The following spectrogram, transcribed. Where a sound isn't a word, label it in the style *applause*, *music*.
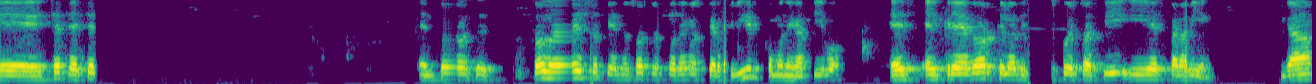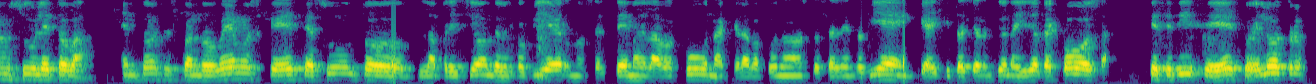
etcétera, etcétera. Entonces, todo eso que nosotros podemos percibir como negativo es el creador que lo ha dispuesto así y es para bien. Gam su letova. Entonces, cuando vemos que este asunto, la presión de los gobiernos, el tema de la vacuna, que la vacuna no está saliendo bien, que hay situaciones de una y de otra cosa, que se dice esto, el otro,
